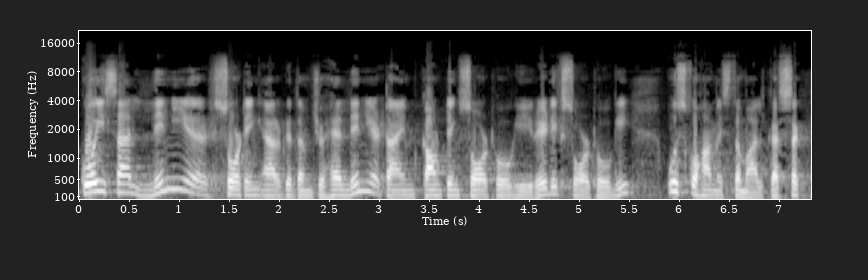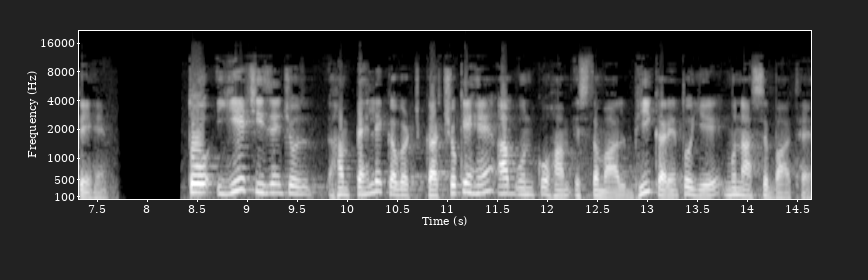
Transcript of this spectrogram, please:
کوئی سا لینئر سارٹنگ ایلگردم جو ہے لینئر ٹائم کاؤنٹنگ سارٹ ہوگی ریڈک سارٹ ہوگی اس کو ہم استعمال کر سکتے ہیں تو یہ چیزیں جو ہم پہلے کور کر چکے ہیں اب ان کو ہم استعمال بھی کریں تو یہ مناسب بات ہے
